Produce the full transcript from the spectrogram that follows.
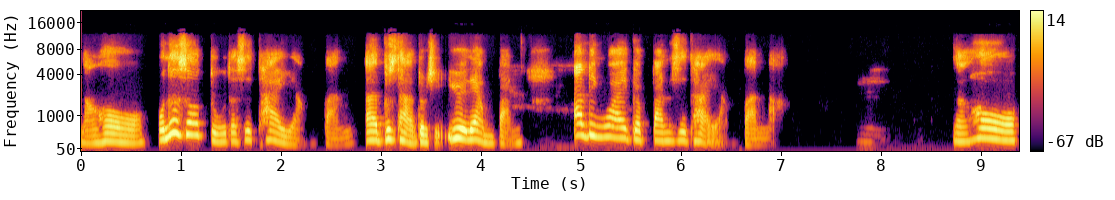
然后我那时候读的是太阳班，哎，不是太阳，对不起，月亮班。啊，另外一个班是太阳班啦。嗯然后，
